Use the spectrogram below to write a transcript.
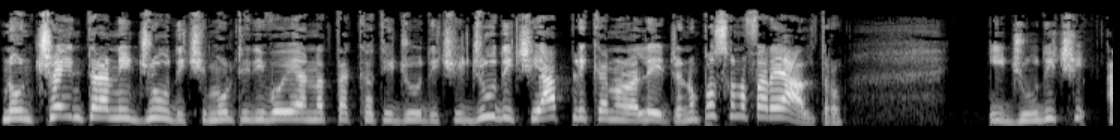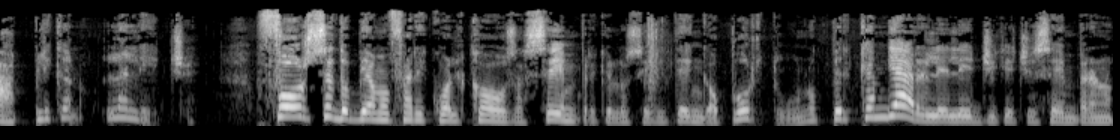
Non c'entrano i giudici, molti di voi hanno attaccato i giudici, i giudici applicano la legge, non possono fare altro. I giudici applicano la legge. Forse dobbiamo fare qualcosa, sempre che lo si ritenga opportuno, per cambiare le leggi che ci sembrano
